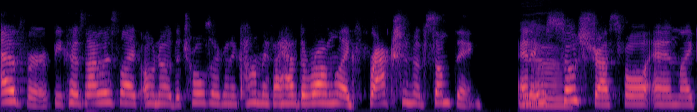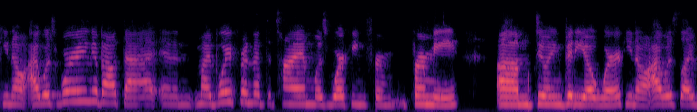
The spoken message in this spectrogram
ever because I was like, oh no, the trolls are gonna come if I have the wrong like fraction of something. And yeah. it was so stressful. And like, you know, I was worrying about that. And my boyfriend at the time was working for for me, um, doing video work. You know, I was like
